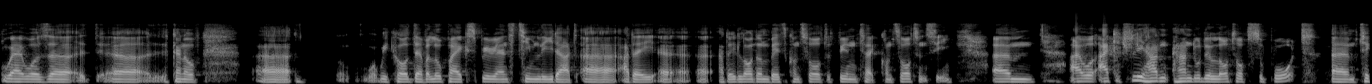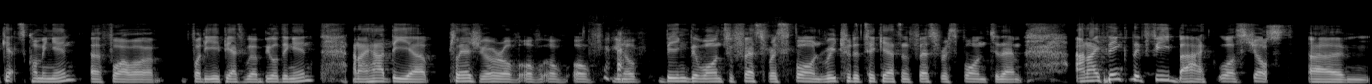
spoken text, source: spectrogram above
where I was uh, uh, kind of uh, what we call developer experience team lead at uh, at a uh, uh at a London-based consult fintech consultancy. Um, I will I actually had handled a lot of support um, tickets coming in uh, for our for the APIs we are building in, and I had the uh, pleasure of, of of, of you know being the one to first respond, read through the tickets, and first respond to them. And I think the feedback was just. Um,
